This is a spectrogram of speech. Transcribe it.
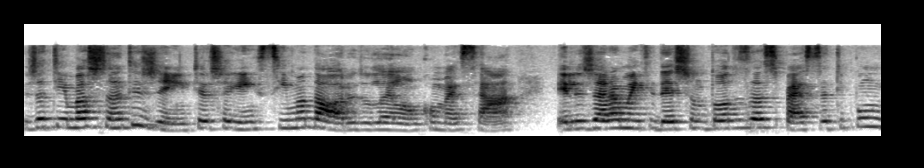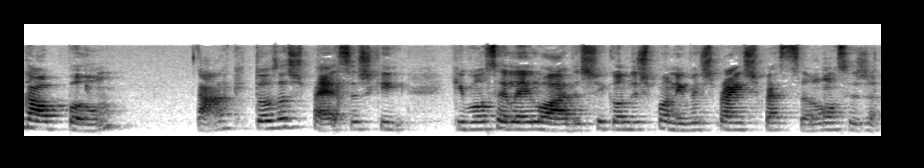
já tinha bastante gente, eu cheguei em cima da hora do leilão começar. Eles geralmente deixam todas as peças, é tipo um galpão, tá? Que todas as peças que, que vão ser leiloadas ficam disponíveis para inspeção, ou seja,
